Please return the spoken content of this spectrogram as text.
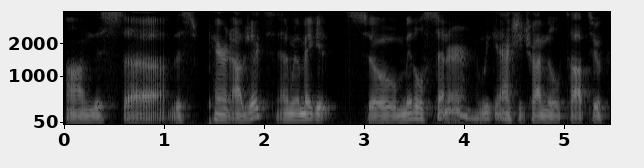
on this uh, this parent object. And I'm going to make it so middle center. We can actually try middle top too. And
